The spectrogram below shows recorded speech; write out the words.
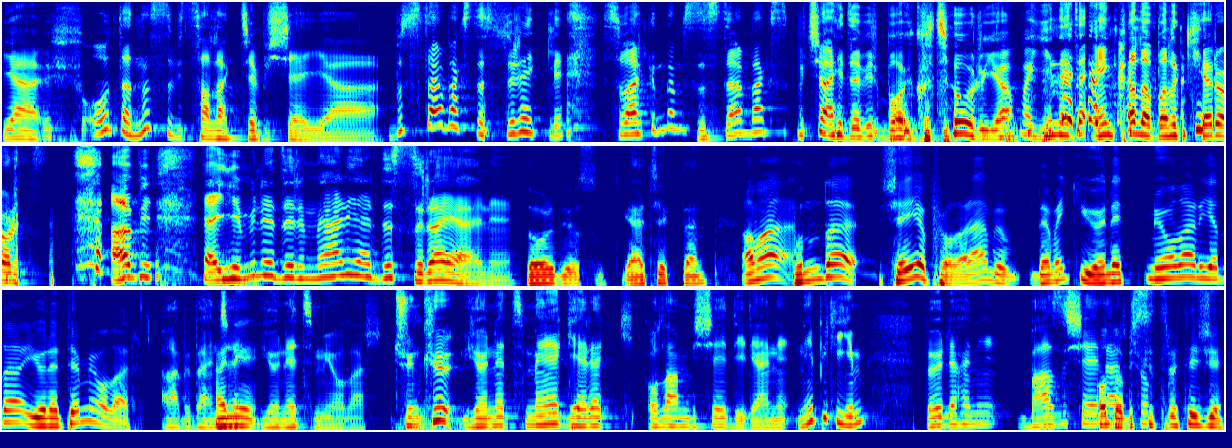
Ya üf, o da nasıl bir salakça bir şey ya. Bu Starbucks'ta sürekli farkında mısın? Starbucks 3 ayda bir boykota uğruyor ama yine de en kalabalık yer orası. Abi ya yemin ederim her yerde sıra yani. Doğru diyorsun gerçekten. Ama bunu da şey yapıyorlar abi. Demek ki yönetmiyorlar ya da yönetemiyorlar. Abi bence Hani- yönetmiyorlar. Çünkü yönetmeye gerek olan bir şey değil. Yani ne bileyim böyle hani bazı şeyler O da bir çok... strateji.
